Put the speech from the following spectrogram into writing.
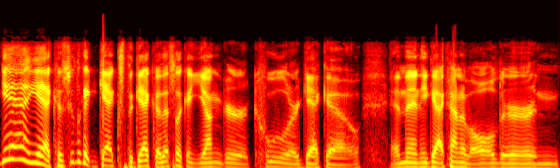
Yeah, yeah, because you look at Gex the Gecko, that's like a younger, cooler gecko. And then he got kind of older and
